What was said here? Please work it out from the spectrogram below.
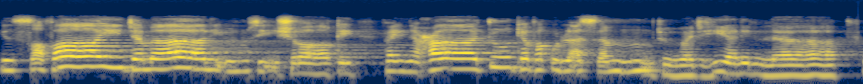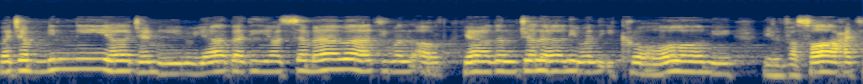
بالصفاء جمال أنس إشراقي. فإن حاجوك فقل أسلمت وجهي لله. وجملني يا جميل يا بديع السماوات والأرض يا ذا الجلال والإكرام بالفصاحة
